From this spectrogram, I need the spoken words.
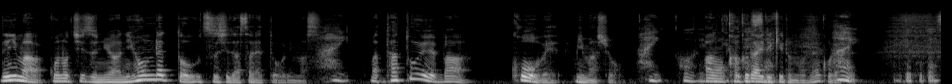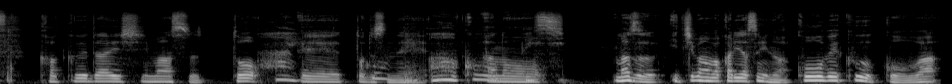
で今この地図には日本列島を映し出されております。はい、まあ、例えば神戸見ましょう。はい、あの拡大できるのねこれ。はい、見てください。拡大しますと、はい、えー、っとですね、ああのまず一番わかりやすいのは神戸空港は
